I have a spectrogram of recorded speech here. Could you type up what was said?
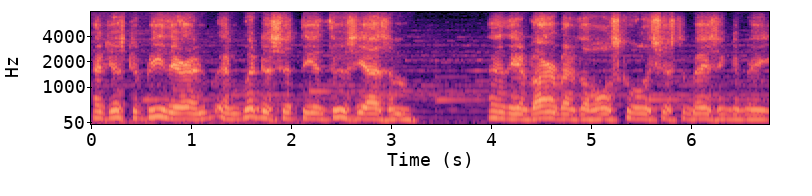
and just to be there and, and witness it, the enthusiasm and the environment of the whole school is just amazing to me.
